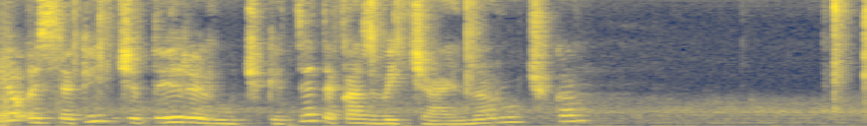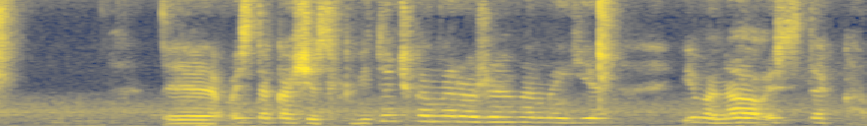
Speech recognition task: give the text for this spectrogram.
І ось такі чотири ручки. Це така звичайна ручка. Е, ось така ще з квіточками рожевими є. І вона ось така.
